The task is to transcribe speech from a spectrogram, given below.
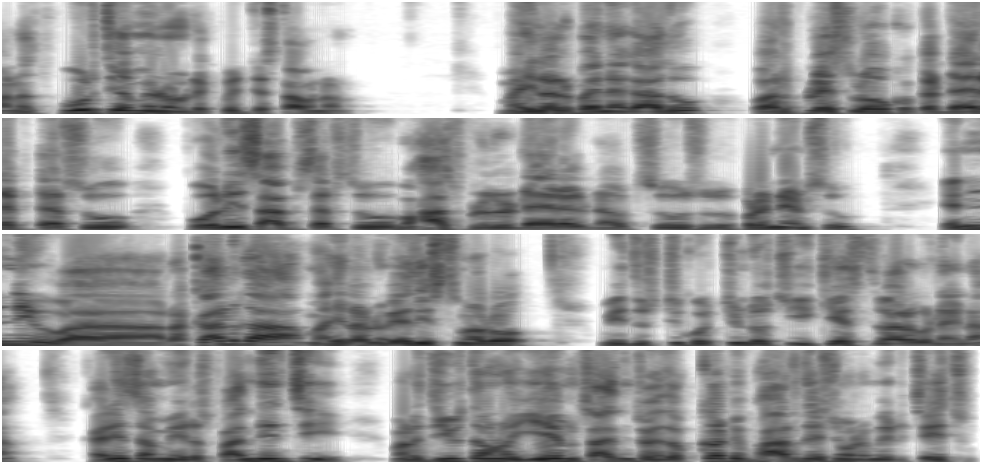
మనస్ఫూర్తిగా నేను రిక్వెస్ట్ చేస్తూ ఉన్నాను. మహిళలపైన కాదు వర్క్ ప్లేస్లో ఒక్కొక్క directors police officers hospital directors superintendents ఎన్ని రకాలుగా మహిళలను వేధిస్తున్నారో మీ దృష్టికి వచ్చిండొచ్చు ఈ కేసు ద్వారానైనా కనీసం మీరు స్పందించి మన జీవితంలో ఏం సాధించడం ఇది ఒక్కటి భారతదేశంలో మీరు చేసి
